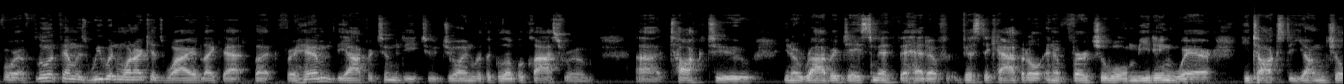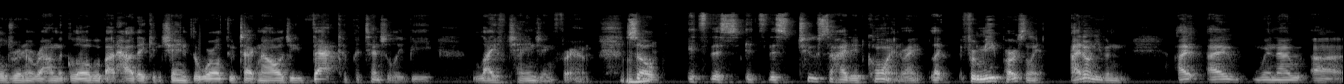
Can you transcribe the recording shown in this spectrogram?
for affluent families, we wouldn't want our kids wired like that. But for him, the opportunity to join with a global classroom uh, talk to you know Robert J. Smith, the head of Vista Capital, in a virtual meeting where he talks to young children around the globe about how they can change the world through technology. That could potentially be life changing for him. Mm-hmm. So it's this it's this two sided coin, right? Like for me personally, I don't even. I, I when I uh,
